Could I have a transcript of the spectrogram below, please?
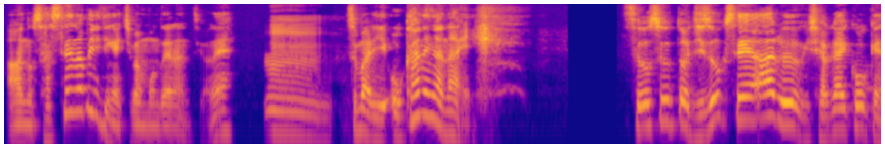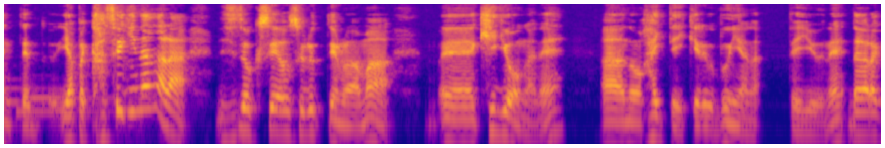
あの、サステナビリティが一番問題なんですよね。うんつまり、お金がない。そうすると、持続性ある社会貢献って、やっぱり稼ぎながら持続性をするっていうのは、まあ、えー企業がね、あの、入っていける分野なっていうね。だから、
